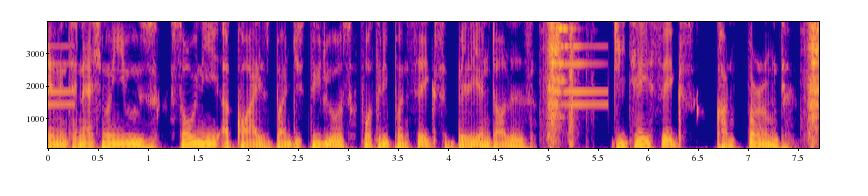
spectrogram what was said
In international news, Sony acquires Bungie Studios for $3.6 billion. GTA 6 confirmed.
